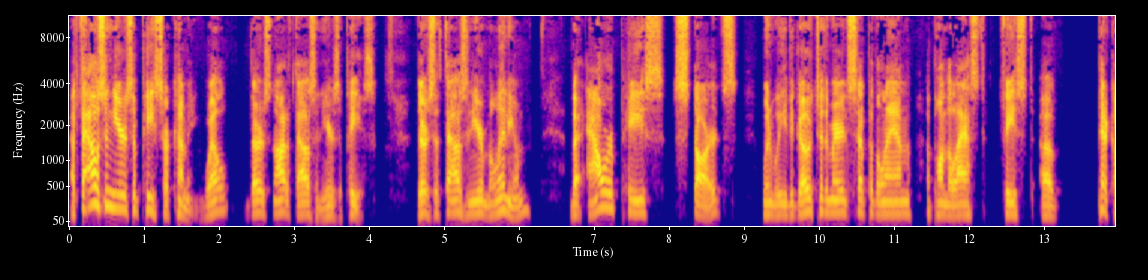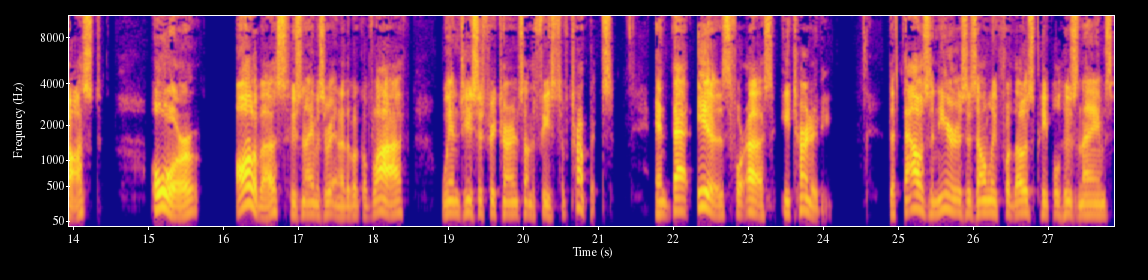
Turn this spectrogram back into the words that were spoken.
A thousand years of peace are coming. Well, there's not a thousand years of peace. There's a thousand year millennium, but our peace starts when we either go to the marriage supper of the Lamb upon the last feast of Pentecost, or all of us whose name is written in the book of life when Jesus returns on the Feast of Trumpets. And that is for us eternity. The thousand years is only for those people whose names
